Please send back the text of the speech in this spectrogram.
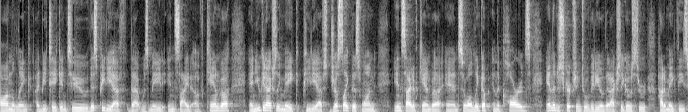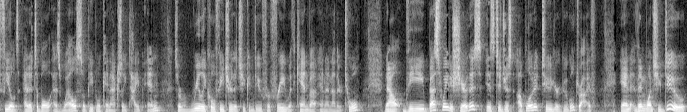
on the link, I'd be taken to this PDF that was made inside of Canva. And you can actually make PDFs just like this one inside of Canva. And so I'll link up in the cards and the description to a video that actually goes through how to make these fields editable as well so people can actually type in. It's a really cool feature that you can do for free with Canva and another tool. Now, the best way to share this is to just upload it to your Google Drive. And then once you do,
